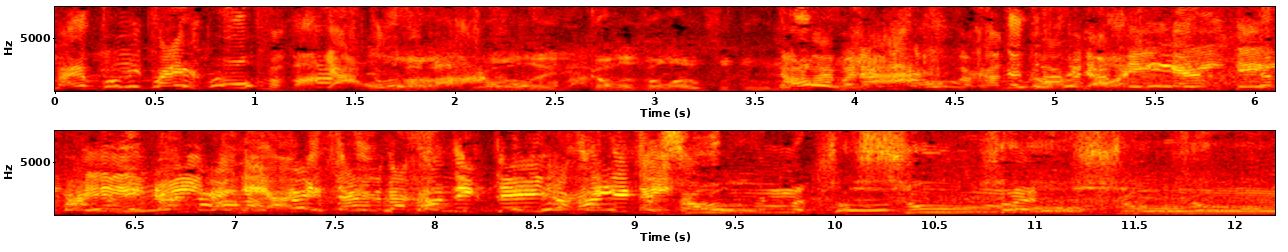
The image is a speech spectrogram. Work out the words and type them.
Maar dan kom ik toch echt onverwacht? Ja, nee, je kan het wel overdoen. Nou, maar we gaan over gaan doen. doe we het nog gaan een nee, nee, nee, nee, ja, nee, ik zeg, we gaan niet, we gaan niet. Zoom, zoom, zoom.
